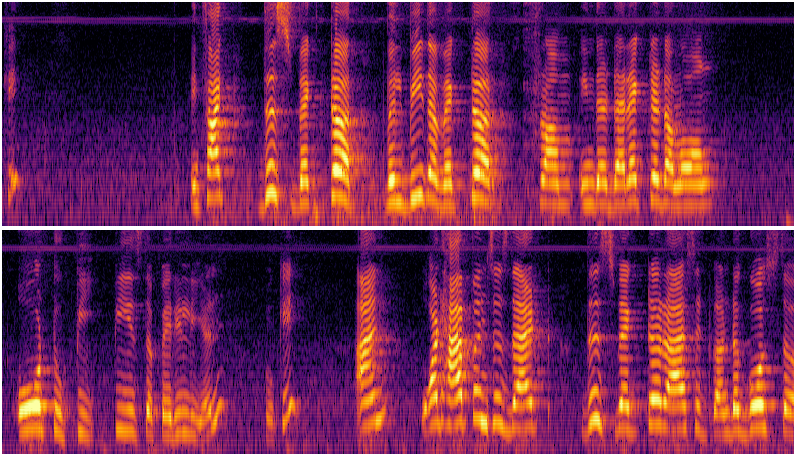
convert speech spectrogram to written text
Okay. In fact, this vector will be the vector from in the directed along O to P, P is the perihelion okay. and what happens is that this vector as it undergoes the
